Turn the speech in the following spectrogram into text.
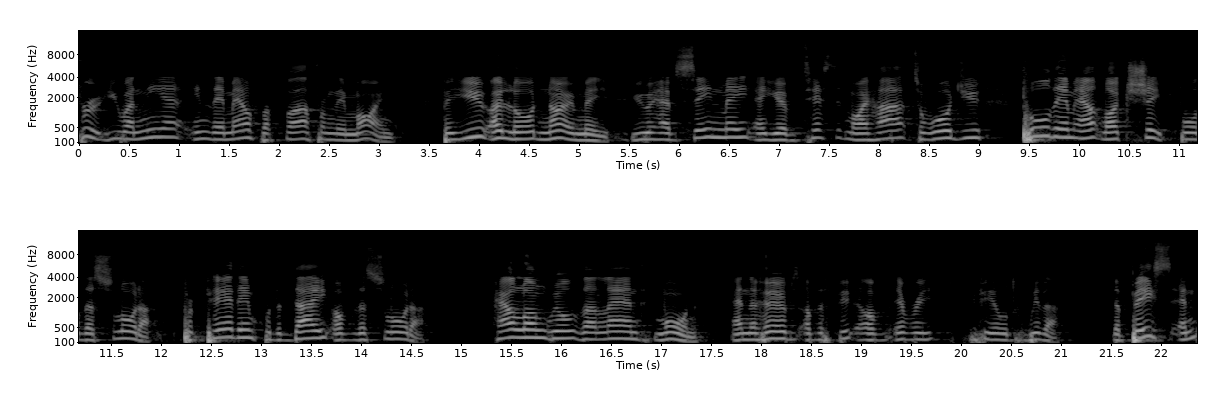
fruit. You are near in their mouth, but far from their mind. But you, O Lord, know me. You have seen me, and you have tested my heart toward you. Pull them out like sheep for the slaughter. Prepare them for the day of the slaughter. How long will the land mourn, and the herbs of, the fi- of every field wither? The beasts and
